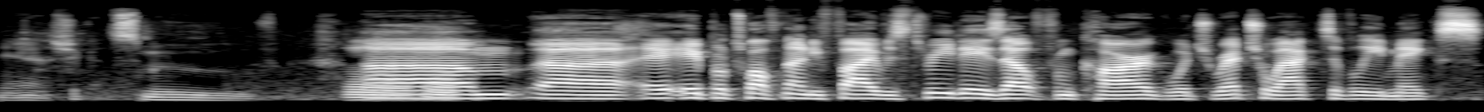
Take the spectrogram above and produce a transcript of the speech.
yeah, she got smooth. Mhm. Um, uh, April twelfth, 95 is three days out from Karg, which retroactively makes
